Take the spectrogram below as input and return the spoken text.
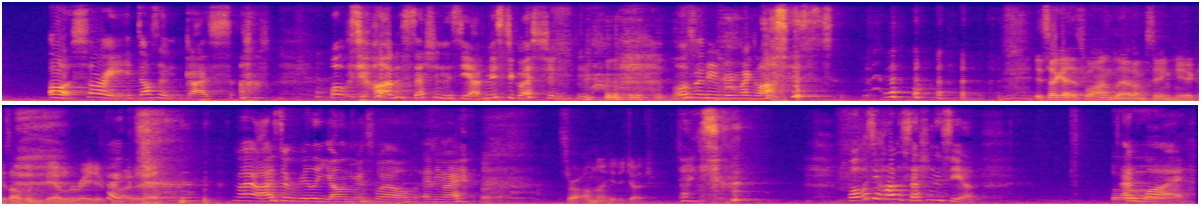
Oh, sorry, it doesn't, guys. what was your hardest session this year? I've missed a question. also, didn't bring my glasses. It's okay. That's why I'm glad I'm sitting here because I wouldn't be able to read it from over there. my eyes are really young as well. Anyway, That's right. I'm not here to judge. thanks. what was your hardest session this year? And oh. why?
